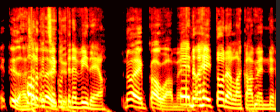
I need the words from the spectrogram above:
Ja kyllähän 30 sekuntinen video. No ei kauan mennyt. Ei, no ei todellakaan mennyt.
